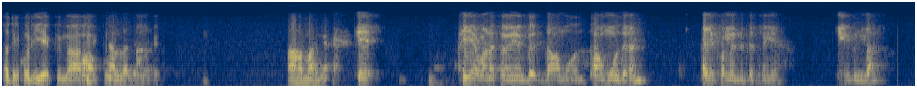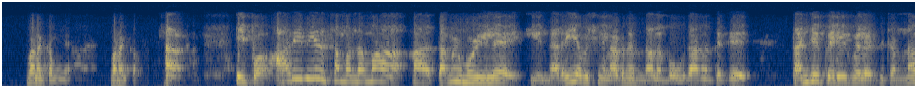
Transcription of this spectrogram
அதுக்கு ஒரு இயக்கமே நல்லது. ஆமாங்க. ஐயா வணக்கம். என் பேர் தாமோ தாமோதரன். கலிஃபோர்ன்ல இருந்து பேசுறேங்க? கேக்குதுங்களா? வணக்கம்ங்க. வணக்கம். இப்போ அறிவியல் சம்பந்தமா தமிழ் மொழியில நிறைய விஷயங்கள் நடந்திருந்தாலும் இப்போ உதாரணத்துக்கு தஞ்சை பெரிய கோயில் எடுத்துட்டோம்னா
